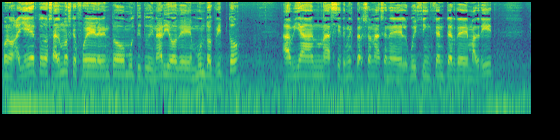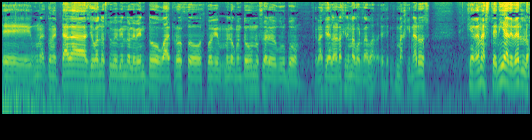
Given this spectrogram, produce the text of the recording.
Bueno, ayer todos sabemos que fue el evento multitudinario de Mundo Cripto. Habían unas 7.000 personas en el WeThink Center de Madrid. Eh, conectadas, yo cuando estuve viendo el evento a trozos, porque me lo comentó un usuario del grupo, gracias, la verdad es que ni me acordaba. Imaginaros qué ganas tenía de verlo.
